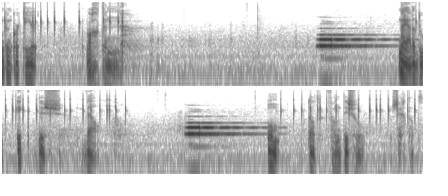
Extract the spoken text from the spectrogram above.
Moet een kwartier wachten. Nou ja, dat doe ik dus wel. Omdat Van Dissel zegt dat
